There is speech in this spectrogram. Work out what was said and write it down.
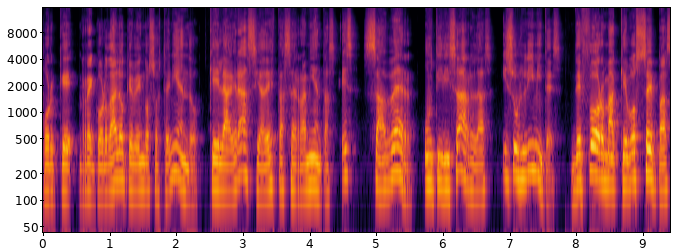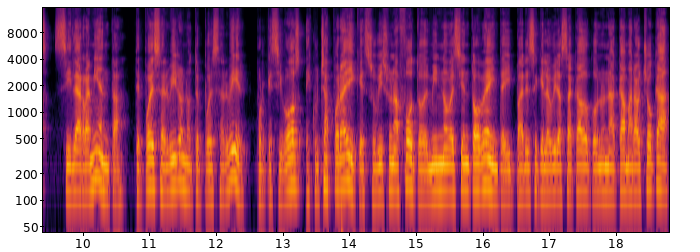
porque recordá lo que vengo sosteniendo, que la gracia de estas herramientas es saber utilizarlas y sus límites, de forma que vos sepas si la herramienta te puede servir o no te puede servir. Porque si vos escuchás por ahí que subís una foto de 1920 y parece que la hubieras sacado con una cámara 8K,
